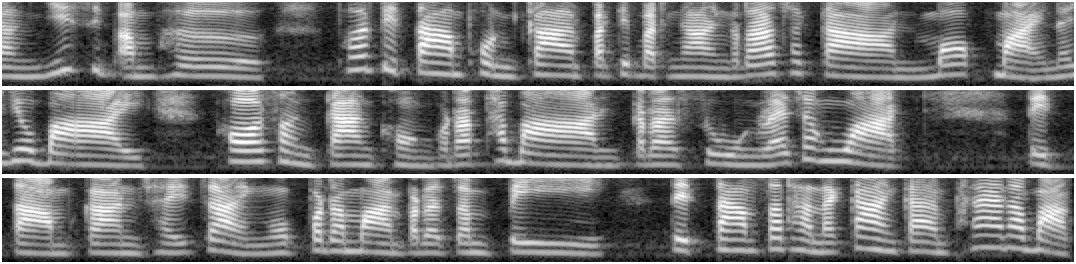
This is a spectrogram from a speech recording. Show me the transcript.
ยัง 20 อำเภอ เพื่อติดตามผลการปฏิบัติงานราชการ มอบหมายนโยบาย ข้อสั่งการของรัฐบาล กระทรวงและจังหวัด ติดตามการใช้จ่ายงบประมาณประจำปี ติดตามสถานการณ์การแพร่ระบาด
